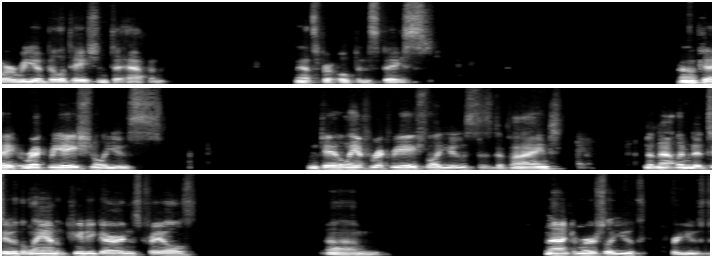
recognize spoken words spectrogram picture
or rehabilitation to happen. That's for open space. Okay, recreational use. Okay, the land for recreational use is defined, but not limited to the land of the community gardens, trails, um, non-commercial youth for youth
